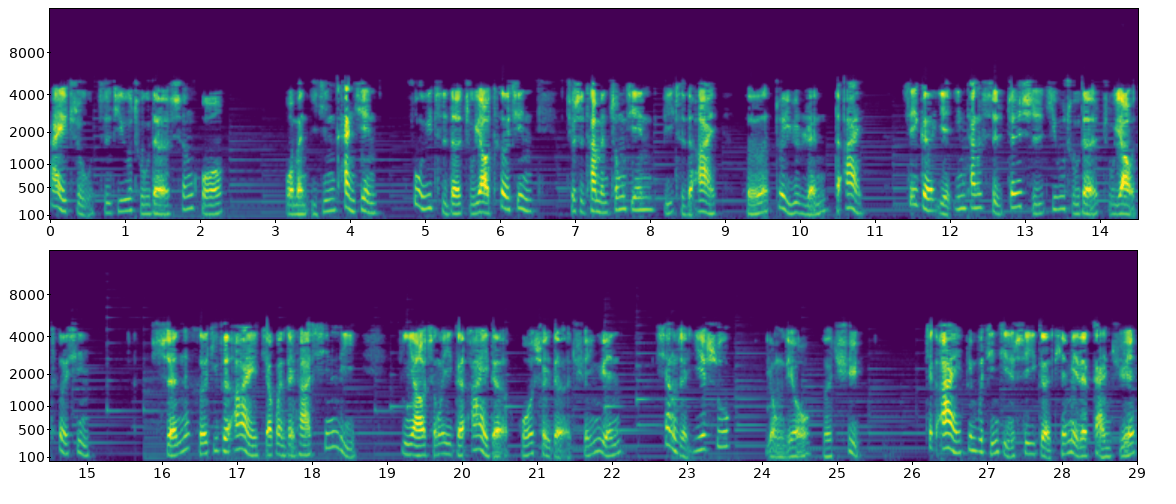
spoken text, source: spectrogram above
爱主之基督徒的生活。我们已经看见父与子的主要特性，就是他们中间彼此的爱。和对于人的爱，这个也应当是真实基督徒的主要特性。神和基督的爱浇灌在他心里，并要成为一个爱的活水的泉源，向着耶稣涌流而去。这个爱并不仅仅是一个甜美的感觉，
